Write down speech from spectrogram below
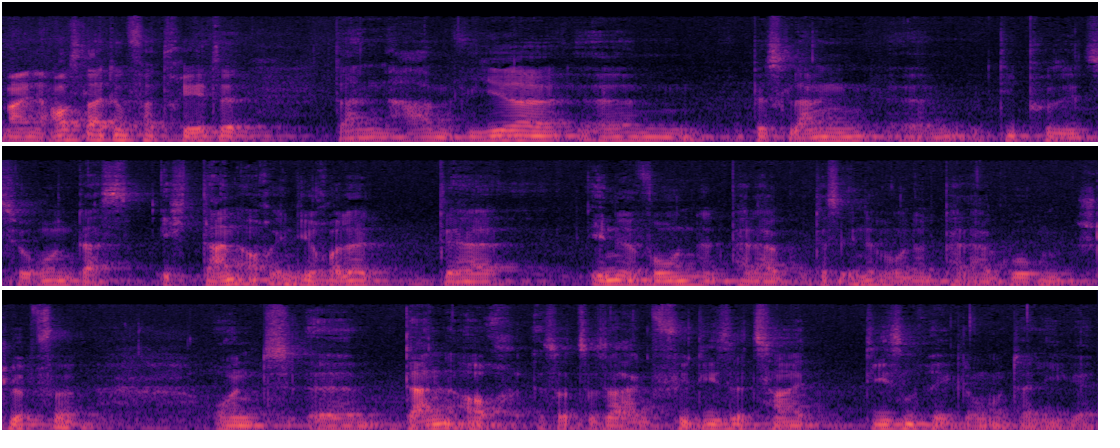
meine Hausleitung vertrete, dann haben wir ähm, bislang ähm, die Position, dass ich dann auch in die Rolle der innewohnenden des innewohnenden Pädagogen schlüpfe und äh, dann auch sozusagen für diese Zeit diesen Regelungen unterliege.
